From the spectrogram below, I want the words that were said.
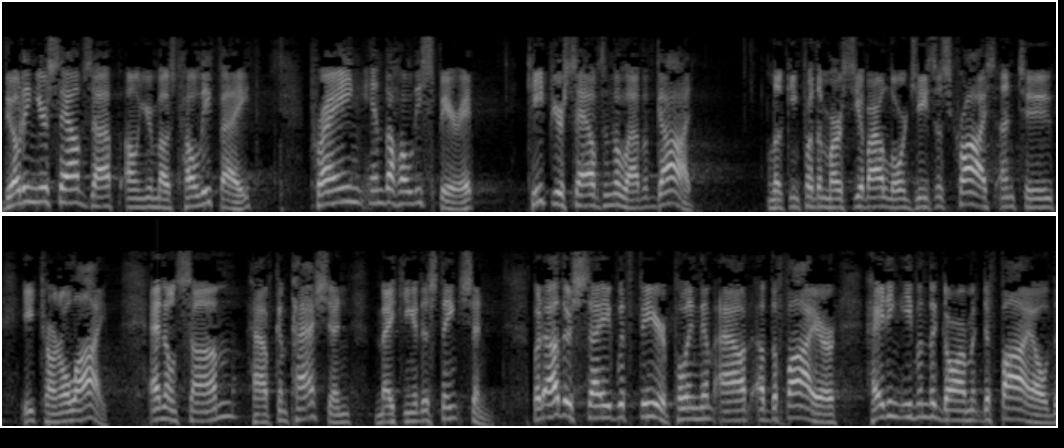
building yourselves up on your most holy faith, praying in the Holy Spirit, keep yourselves in the love of God, looking for the mercy of our Lord Jesus Christ unto eternal life. And on some, have compassion, making a distinction but others save with fear, pulling them out of the fire, hating even the garment defiled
